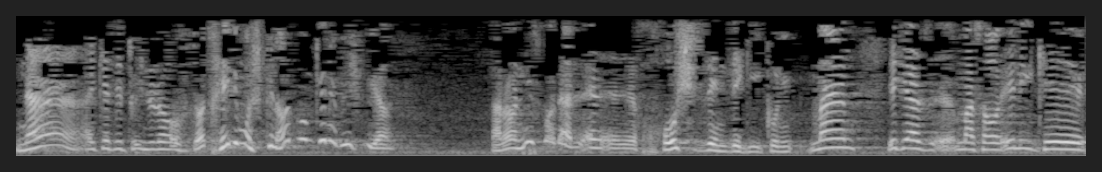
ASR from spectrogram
نه اگه کسی تو این راه افتاد خیلی مشکلات ممکنه پیش بیاد. قرار نیست ما در خوش زندگی کنیم. من یکی از مسائلی که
